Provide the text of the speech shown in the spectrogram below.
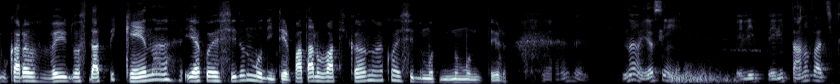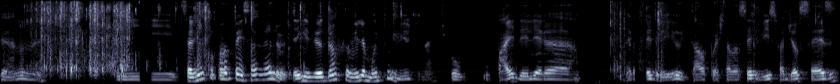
o cara veio de uma cidade pequena e é conhecido no mundo inteiro. Pra estar no Vaticano é conhecido no mundo, inteiro. É, velho. Não, e assim, ele, ele tá no Vaticano, né? E, e se a gente for pensar, velho, ele veio de uma família muito humilde, né? Tipo, o pai dele era, era pedreiro e tal, prestava serviço à diocese.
